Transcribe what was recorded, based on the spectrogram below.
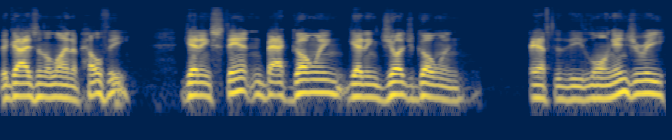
the guys in the lineup healthy, getting Stanton back going, getting Judge going after the long injury,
